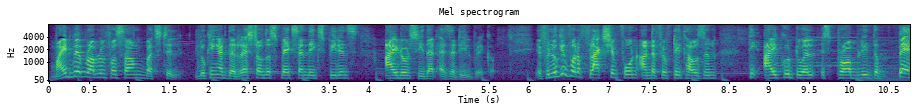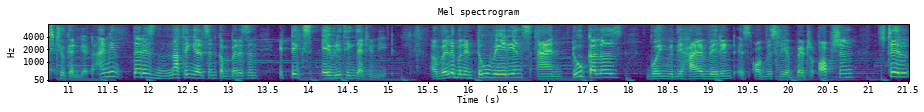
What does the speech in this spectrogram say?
Might be a problem for some, but still, looking at the rest of the specs and the experience, I don't see that as a deal breaker. If you're looking for a flagship phone under 50,000, the iQOO 12 is probably the best you can get. I mean, there is nothing else in comparison. It takes everything that you need. Available in two variants and two colors, going with the higher variant is obviously a better option. Still,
